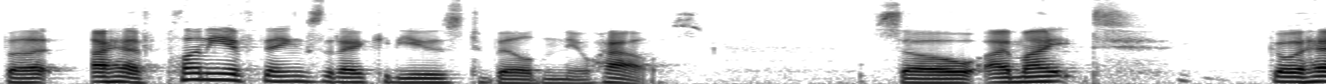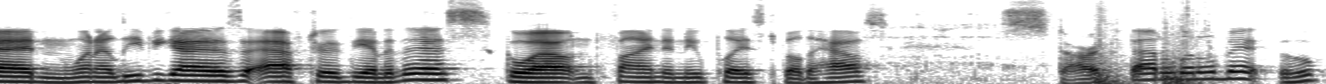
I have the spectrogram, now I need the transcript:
But I have plenty of things that I could use to build a new house. So I might go ahead and when I leave you guys after the end of this, go out and find a new place to build a house. Start that a little bit. Oop.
